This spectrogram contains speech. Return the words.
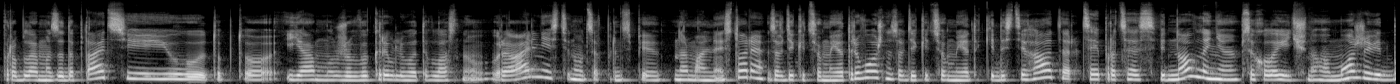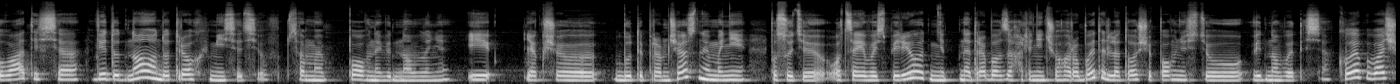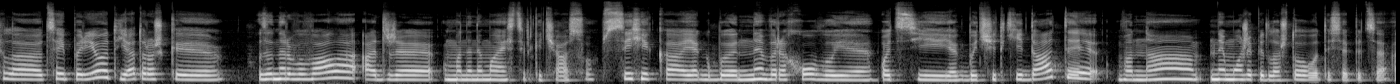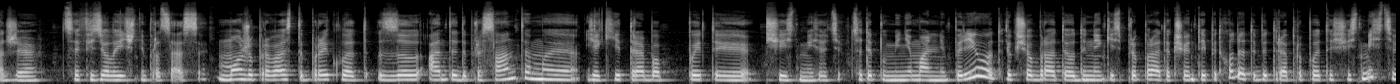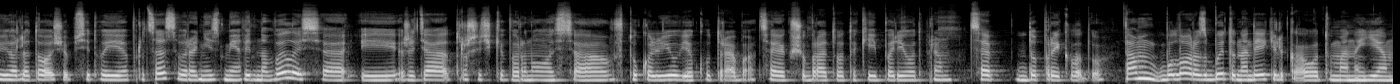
проблема з адаптацією, тобто я можу викривлювати власну реальність. Ну, це в принципі нормальна історія. Завдяки цьому я тривожна, завдяки цьому я такий достігатор. Цей процес відновлення психологічного може відбуватися від одного до трьох місяців, саме повне відновлення. І Якщо бути прям чесною, мені по суті оцей весь період не треба взагалі нічого робити для того, щоб повністю відновитися. Коли я побачила цей період, я трошки занервувала, адже у мене немає стільки часу. Психіка якби не вираховує оці якби чіткі дати, вона не може підлаштовуватися під це, адже це фізіологічні процеси. Можу привести приклад з антидепресантами, які треба пити 6 місяців. Це типу мінімальний період. Якщо брати один якийсь препарат, якщо він тобі підходить, тобі треба пропити 6 місяців його для того, щоб всі твої процеси в організмі відновилися і життя трошечки вернулося в ту колію, в яку треба. Це якщо брати отакий період, прям це до прикладу. Там було розбито на декілька. От у мене є.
